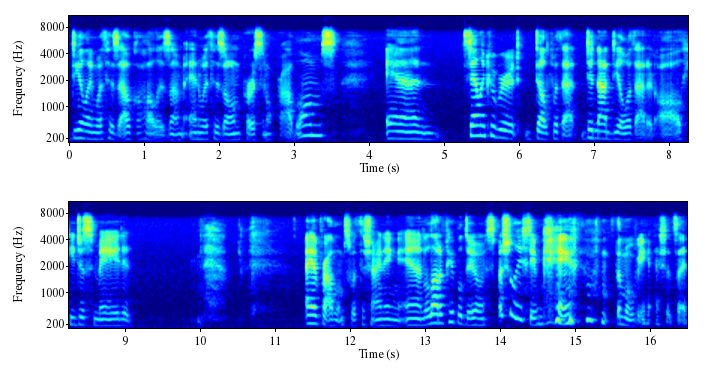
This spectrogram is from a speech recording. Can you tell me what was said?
dealing with his alcoholism and with his own personal problems. And Stanley Kubrick dealt with that, did not deal with that at all. He just made it. I have problems with The Shining, and a lot of people do, especially Stephen King, the movie, I should say.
